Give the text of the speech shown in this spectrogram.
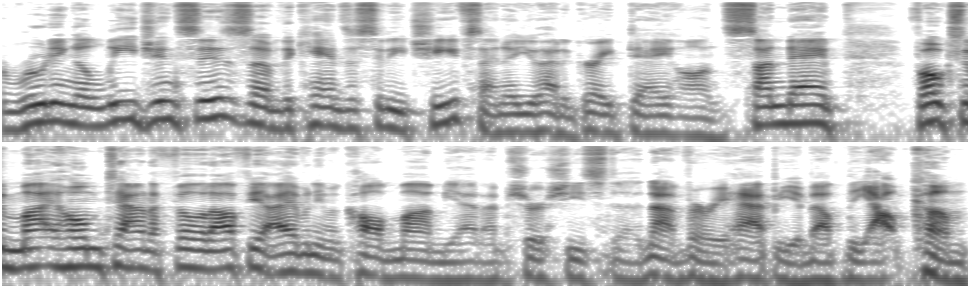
rooting allegiances of the Kansas City Chiefs, I know you had a great day on Sunday. Folks in my hometown of Philadelphia, I haven't even called mom yet. I'm sure she's uh, not very happy about the outcome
